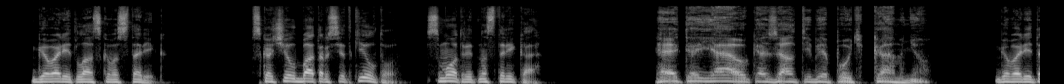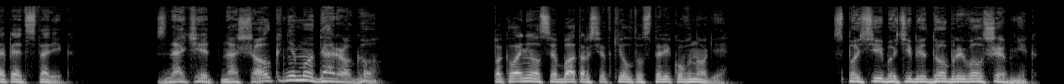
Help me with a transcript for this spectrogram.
— говорит ласково старик. Вскочил Баттер Ситкилту, смотрит на старика. «Это я указал тебе путь к камню», — говорит опять старик. «Значит, нашел к нему дорогу?» Поклонился Баттер Ситкилту старику в ноги. «Спасибо тебе, добрый волшебник.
